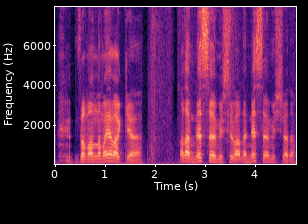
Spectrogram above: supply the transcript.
zamanlamaya bak ya. Adam ne sövmüştür vallahi ne sövmüştür adam.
